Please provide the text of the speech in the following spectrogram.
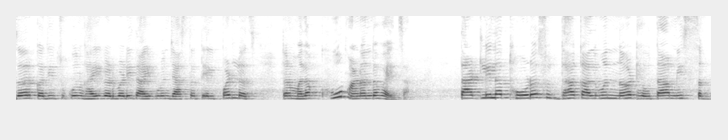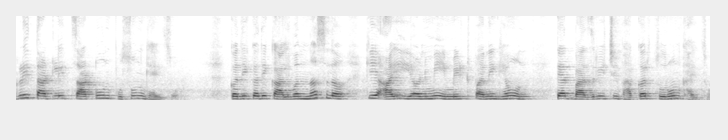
जर कधी चुकून घाई गडबडीत आईकडून जास्त तेल पडलंच तर मला खूप आनंद व्हायचा. ताटलीला थोडंसुद्धा कालवण न ठेवता मी सगळी ताटली चाटून पुसून घ्यायचो. कधी कधी कालवण नसलं की आई आणि मी मीठ पाणी घेऊन त्यात बाजरीची भाकर चुरून खायचो.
